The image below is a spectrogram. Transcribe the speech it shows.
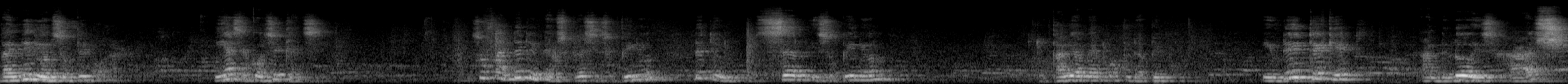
by millions of people. He has a constituency. So fine, let him express his opinion, let him sell his opinion to parliament or to the people. If they take it and the law is harsh,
